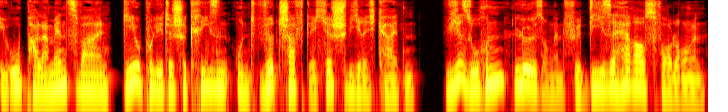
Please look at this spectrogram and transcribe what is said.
EU-Parlamentswahlen, geopolitische Krisen und wirtschaftliche Schwierigkeiten. Wir suchen Lösungen für diese Herausforderungen.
